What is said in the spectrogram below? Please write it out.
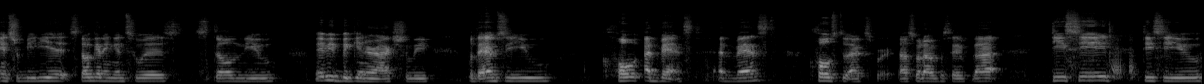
intermediate. Still getting into it, still new, maybe beginner actually. But the MCU, close advanced, advanced, close to expert. That's what I would say for that. DC, DCU,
